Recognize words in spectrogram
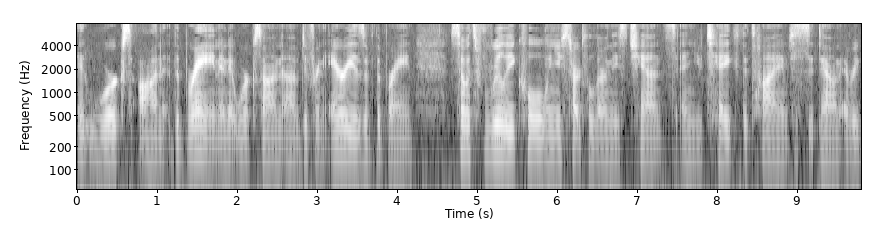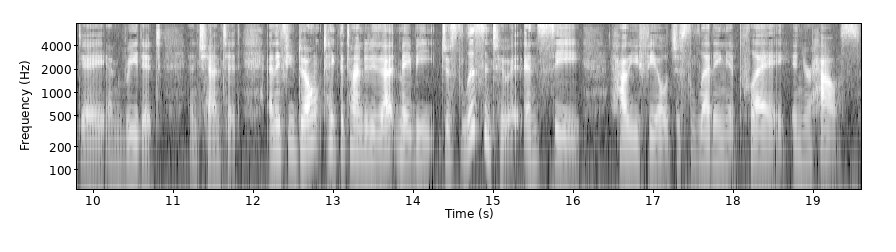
it works on the brain and it works on uh, different areas of the brain so it's really cool when you start to learn these chants and you take the time to sit down every day and read it and chant it. And if you don't take the time to do that, maybe just listen to it and see how you feel just letting it play in your house.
